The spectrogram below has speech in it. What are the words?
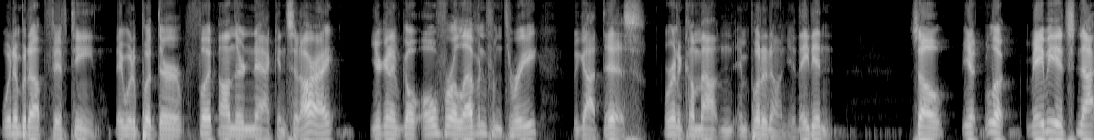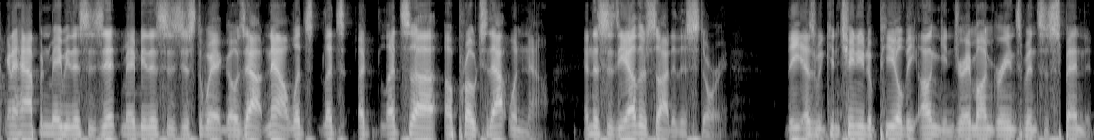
would have been up 15. They would have put their foot on their neck and said, "All right, you're going to go 0 for 11 from three. We got this. We're going to come out and, and put it on you." They didn't. So, you know, look, maybe it's not going to happen. Maybe this is it. Maybe this is just the way it goes out. Now, let's let's uh, let's uh, approach that one now. And this is the other side of this story. The as we continue to peel the onion, Draymond Green's been suspended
